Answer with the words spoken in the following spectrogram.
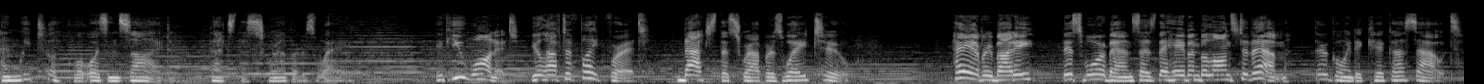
and we took what was inside. That's the Scrapper's way. If you want it, you'll have to fight for it. That's the Scrapper's way, too. Hey, everybody! This warband says the Haven belongs to them. They're going to kick us out.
